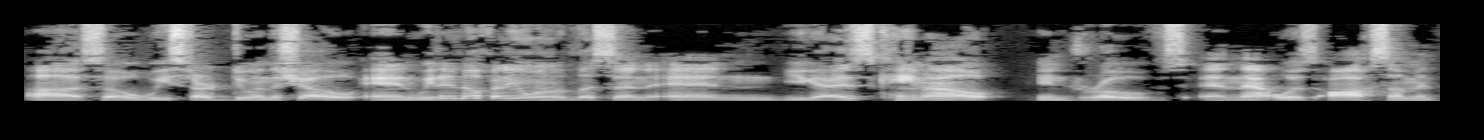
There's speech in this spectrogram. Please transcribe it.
Uh, so we started doing the show and we didn't know if anyone would listen and you guys came out in droves and that was awesome. And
